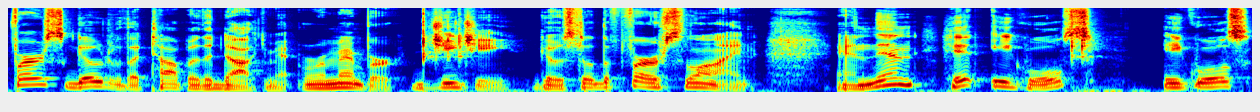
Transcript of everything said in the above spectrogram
First, go to the top of the document. Remember, GG goes to the first line. And then hit equals, equals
